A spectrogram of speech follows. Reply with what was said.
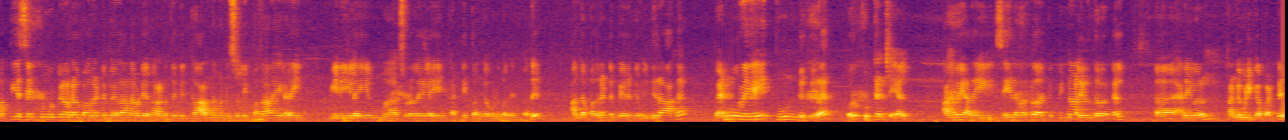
மத்திய செயற்குழு உறுப்பினர்கள் பதினெட்டு பேர் தான் அவருடைய மரணத்துக்கு காரணம் என்று சொல்லி பதாகைகளை வீதியிலேயும் அஹ், கட்டி தொங்க விடுவது என்பது அந்த பதினெட்டு பேருக்கும் எதிராக வன்முறையை தூண்டுகிற ஒரு குற்றச்செயல். ஆகவே அதை செய்தவர்கள் அதற்கு பின்னால் இருந்தவர்கள் அனைவரும் கண்டுபிடிக்கப்பட்டு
